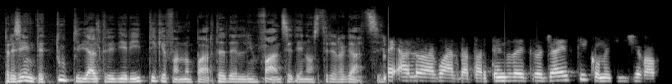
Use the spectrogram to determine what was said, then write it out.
presente tutti gli altri diritti che fanno parte dell'infanzia dei nostri ragazzi. Beh, allora, guarda, partendo dai progetti, come ti dicevo,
